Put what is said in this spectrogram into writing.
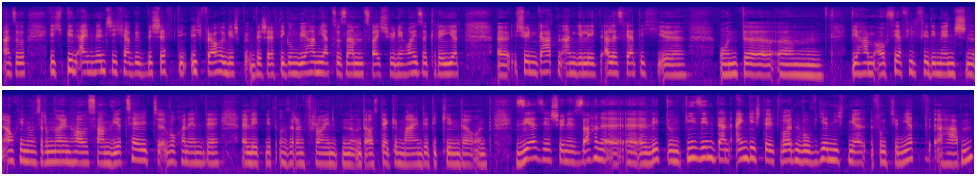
Also ich bin ein Mensch, ich, habe beschäftigt, ich brauche Beschäftigung. Wir haben ja zusammen zwei schöne Häuser kreiert, äh, schönen Garten angelegt, alles fertig. Äh, und äh, ähm, wir haben auch sehr viel für die Menschen. Auch in unserem neuen Haus haben wir Zeltwochenende erlebt mit unseren Freunden und aus der Gemeinde die Kinder und sehr, sehr schöne Sachen äh, erlebt. Und die sind dann eingestellt worden, wo wir nicht mehr funktioniert haben.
